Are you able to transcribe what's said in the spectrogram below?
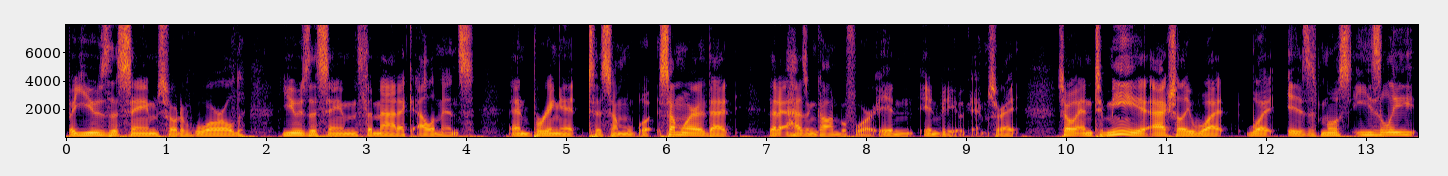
but use the same sort of world use the same thematic elements and bring it to some somewhere that that it hasn't gone before in in video games right? So and to me actually what what is most easily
